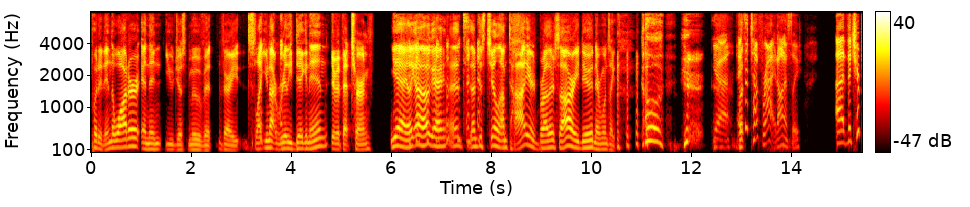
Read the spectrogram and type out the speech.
put it in the water and then you just move it very slight. You're not really digging in. Give it that turn. Yeah, you're like, oh, okay. It's, I'm just chilling. I'm tired, brother. Sorry, dude. And everyone's like, oh, Yeah, But- it's a tough ride, honestly. Uh, the trip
